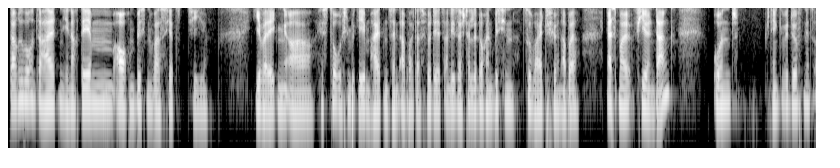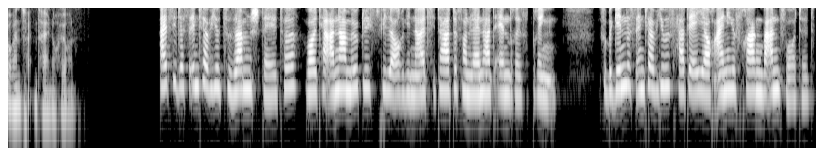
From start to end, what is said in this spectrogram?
darüber unterhalten, je nachdem auch ein bisschen, was jetzt die jeweiligen äh, historischen Begebenheiten sind. Aber das würde jetzt an dieser Stelle doch ein bisschen zu weit führen. Aber erstmal vielen Dank und ich denke, wir dürfen jetzt auch einen zweiten Teil noch hören. Als sie das Interview zusammenstellte, wollte Anna möglichst viele Originalzitate von Leonhard Endres bringen. Zu Beginn des Interviews hatte er ihr auch einige Fragen beantwortet.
